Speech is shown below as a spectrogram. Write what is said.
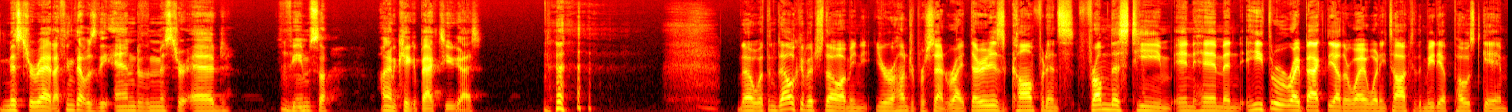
Mr. Ed. I think that was the end of the Mr. Ed theme mm-hmm. song. I'm going to kick it back to you guys. No, with Nedeljkovic, though, I mean, you're 100% right. There is confidence from this team in him, and he threw it right back the other way when he talked to the media post game.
